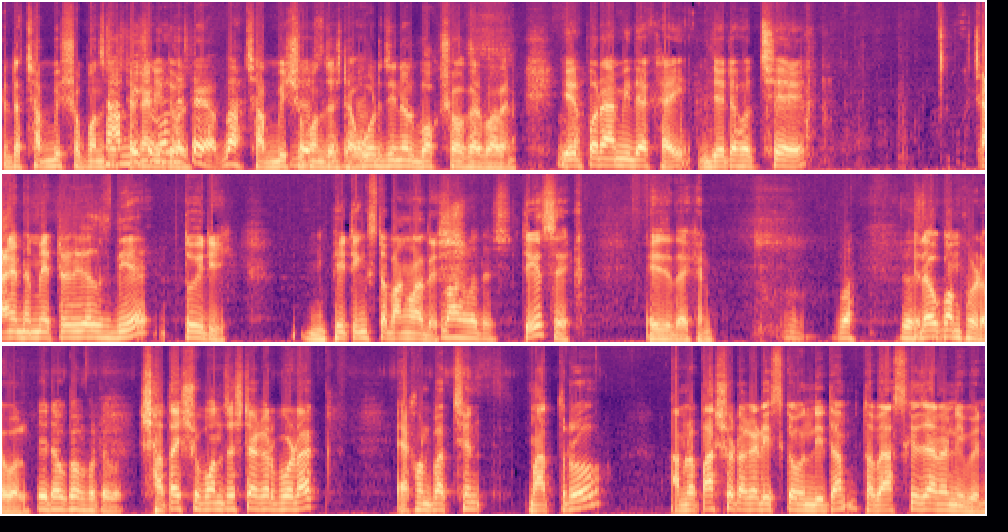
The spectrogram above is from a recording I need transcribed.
এটা ছাব্বিশশো পঞ্চাশ টাকা নিতে 2650 পারবেন। ছাব্বিশশো পঞ্চাশ টাকা অরিজিনাল বক্স সহকার পাবেন। এরপরে আমি দেখাই যেটা হচ্ছে চায়না ম্যাটেরিয়ালস দিয়ে তৈরি। ফিটিংসটা বাংলাদেশ। বাংলাদেশ। ঠিক আছে? এই যে দেখেন। এটাও কমফোর্টেবল এটাও কমফোর্টেবল সাতাইশশো পঞ্চাশ টাকার প্রোডাক্ট এখন পাচ্ছেন মাত্র আমরা পাঁচশো টাকা ডিসকাউন্ট দিতাম তবে আজকে যারা নেবেন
